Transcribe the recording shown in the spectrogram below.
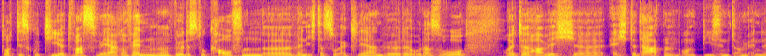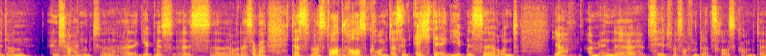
dort diskutiert, was wäre, wenn, ne? würdest du kaufen, äh, wenn ich das so erklären würde oder so. Heute habe ich äh, echte Daten und die sind am Ende dann entscheidend. Also Ergebnis ist, äh, oder ich sag mal, das, was dort rauskommt, das sind echte Ergebnisse und ja, am Ende zählt, was auf dem Platz rauskommt. Ja.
